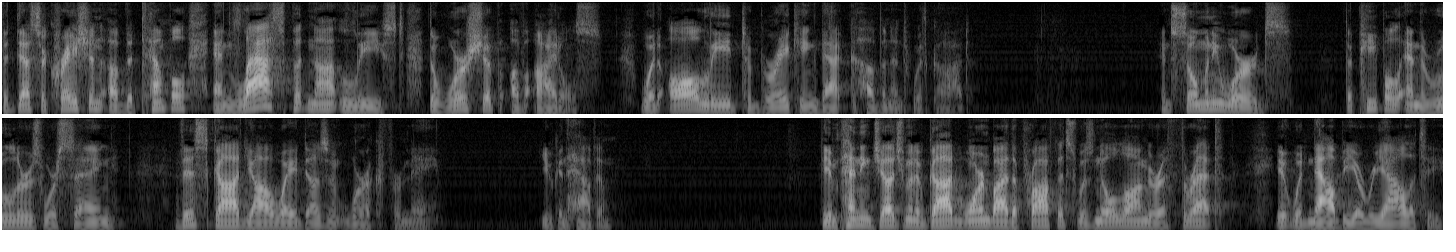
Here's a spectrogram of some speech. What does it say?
the desecration of the temple, and last but not least, the worship of idols would all lead to breaking that covenant with God. In so many words, the people and the rulers were saying, This God Yahweh doesn't work for me. You can have him. The impending judgment of God, warned by the prophets, was no longer a threat, it would now be a reality.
